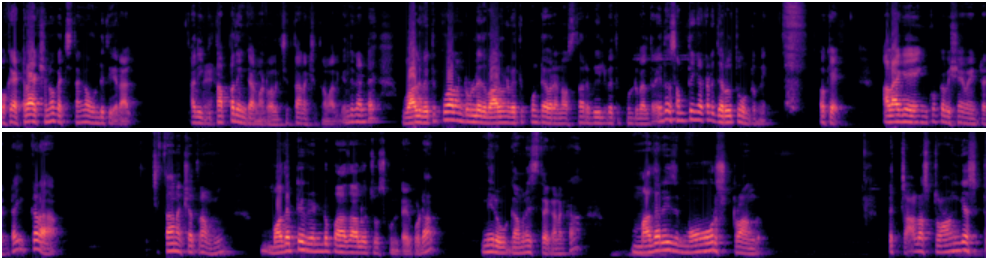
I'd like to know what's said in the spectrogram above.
ఒక అట్రాక్షనో ఖచ్చితంగా ఉండి తీరాలి. అది. తప్పదు ఇంకా అనమాట వాళ్ళకి చిత్తా నక్షత్రం వాళ్ళకి. ఎందుకంటే వాళ్ళు వెతుక్కోవాలని రూల్ లేదు. వాళ్ళని వెతుక్కుంటే ఎవరైనా వస్తారు వీళ్ళు వెతుక్కుంటూ వెళ్తారు. ఏదో సంథింగ్ అక్కడ జరుగుతూ ఉంటుంది. ఓకే. అలాగే ఇంకొక విషయం ఏంటంటే ఇక్కడ చిత్తా నక్షత్రం మొదటి రెండు పాదాలు చూసుకుంటే కూడా మీరు గమనిస్తే కనుక మదర్ ఈజ్ మోర్ స్ట్రాంగ్ అంటే చాలా స్ట్రాంగెస్ట్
